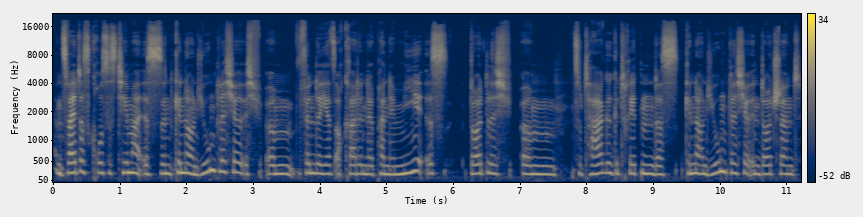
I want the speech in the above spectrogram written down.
Ein zweites großes Thema ist, sind Kinder und Jugendliche. Ich ähm, finde jetzt auch gerade in der Pandemie ist deutlich ähm, zutage getreten, dass Kinder und Jugendliche in Deutschland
